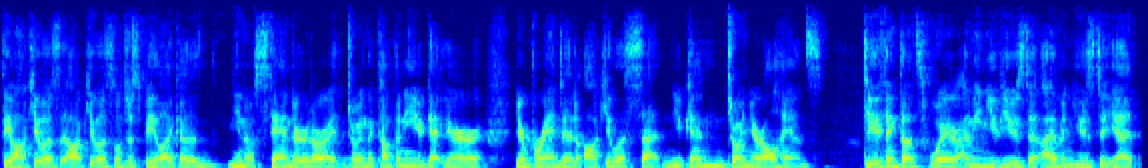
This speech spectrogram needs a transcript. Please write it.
The Oculus Oculus will just be like a, you know, standard, all right, join the company, you get your your branded Oculus set and you can join your all hands. Do you think that's where I mean, you've used it, I haven't used it yet,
